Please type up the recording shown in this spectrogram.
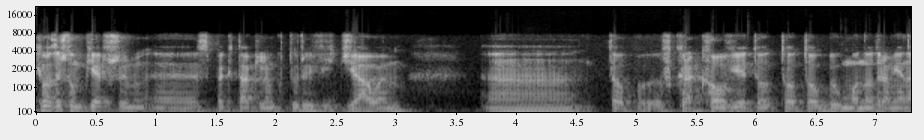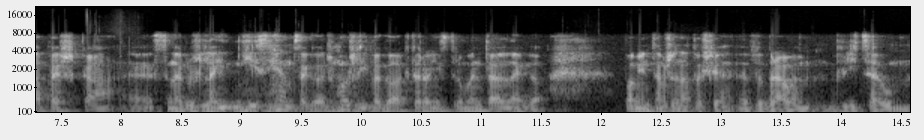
Chyba zresztą pierwszym e, spektaklem, który widziałem, to w Krakowie to, to, to był monodram Jana Peszka, e, scenariusz dla nieistniejącego, możliwego aktora instrumentalnego. Pamiętam, że na to się wybrałem w liceum.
